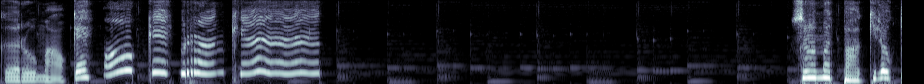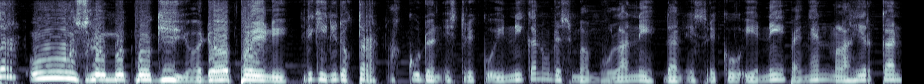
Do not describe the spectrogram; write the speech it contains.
ke rumah, oke? Oke, berangkat. Selamat pagi, dokter. Oh, selamat pagi. Ada apa ini? Jadi gini, dokter. Aku dan istriku ini kan udah 9 bulan nih. Dan istriku ini pengen melahirkan.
